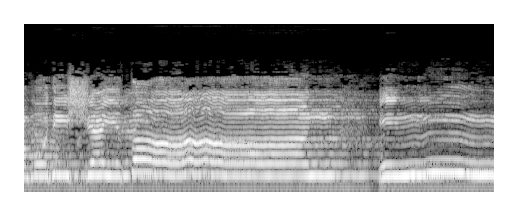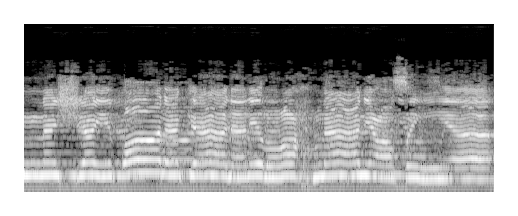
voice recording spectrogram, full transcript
تعبد الشيطان. إن الشيطان كان للرحمن عصيا.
